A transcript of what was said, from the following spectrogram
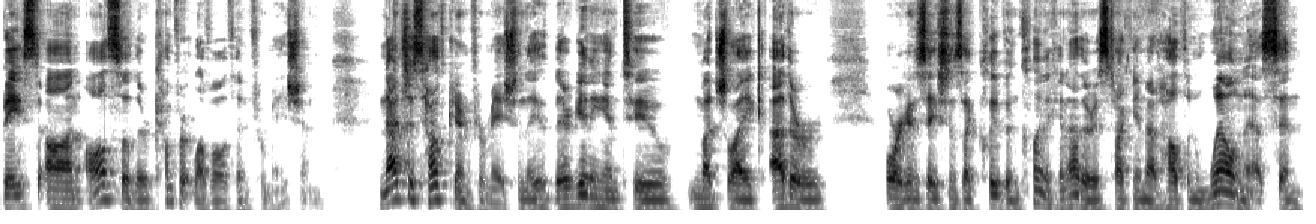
based on also their comfort level with information not just healthcare information. They, they're getting into much like other organizations like Cleveland Clinic and others talking about health and wellness and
